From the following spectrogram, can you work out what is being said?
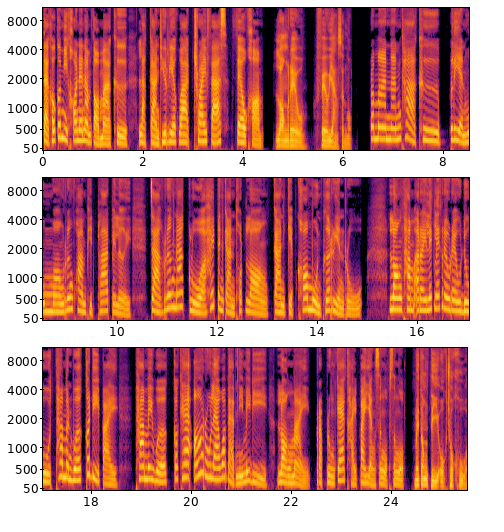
แต่เขาก็มีข้อแนะนำต่อมาคือ หลักการที่เรียกว่า try fast fail calm ลองเร็ว เฟลอย่างสงบ ประมาณนั้นค่ะคือเปลี่ยนมุมมองเรื่องความผิดพลาดไปเลย จากเรื่องน่ากลัวให้เป็นการทดลอง การเก็บข้อมูลเพื่อเรียนรู้ ลองทำอะไรเล็กๆ เร็วๆ ดู ถ้ามันเวิร์กก็ดีไป ถ้าไม่เวิร์กก็แค่อ้อรู้แล้วว่าแบบนี้ไม่ดี ลองใหม่ ปรับปรุงแก้ไขไปอย่างสงบสงบไม่ต้องตีอกชกหัว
